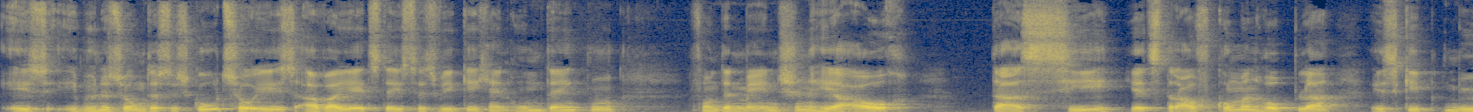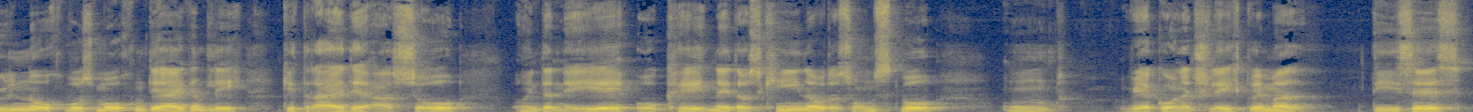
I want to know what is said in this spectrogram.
es, ich will nicht sagen, dass es gut so ist, aber jetzt ist es wirklich ein Umdenken von den Menschen her auch, dass sie jetzt draufkommen, hoppla, es gibt Mühlen noch, was machen die eigentlich? Getreide, ach so, in der Nähe, okay, nicht aus China oder sonst wo. Und wäre gar nicht schlecht, wenn wir dieses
